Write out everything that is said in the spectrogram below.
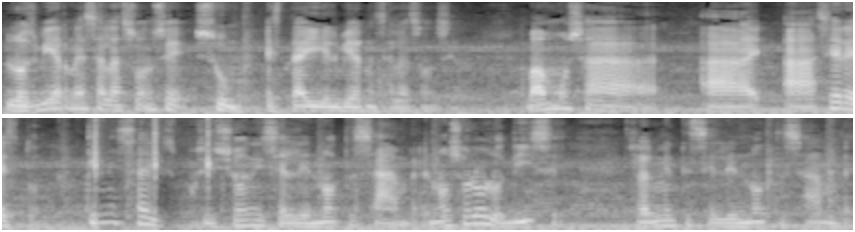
Los viernes a las 11, Zoom, está ahí el viernes a las 11. Vamos a, a hacer esto. Tiene esa disposición y se le nota esa hambre. No solo lo dice, realmente se le nota esa hambre.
